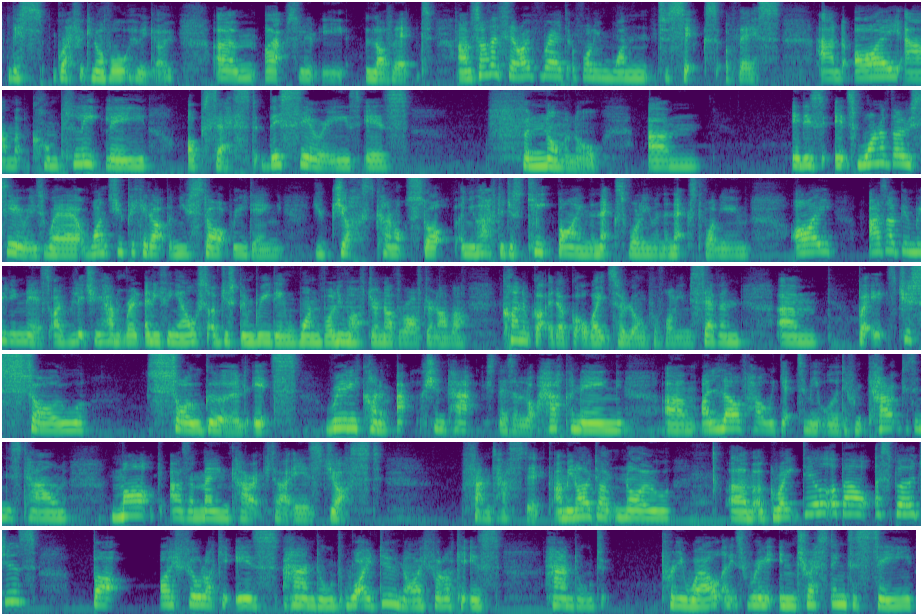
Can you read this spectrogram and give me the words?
this graphic novel. Here we go. Um, I absolutely love it. Um, so as I said, I've read volume one to six of this and I am completely obsessed. This series is phenomenal. Um, it is it's one of those series where once you pick it up and you start reading you just cannot stop and you have to just keep buying the next volume and the next volume. I as i've been reading this i've literally haven't read anything else. I've just been reading one volume after another after another. Kind of gutted i've got to wait so long for volume seven. Um, but it's just so so good. It's really kind of action packed there's a lot happening um, i love how we get to meet all the different characters in this town Mark as a main character is just fantastic. I mean, I don't know um, a great deal about Asperger's, but I feel like it is handled, what I do know, I feel like it is handled pretty well and it's really interesting to see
